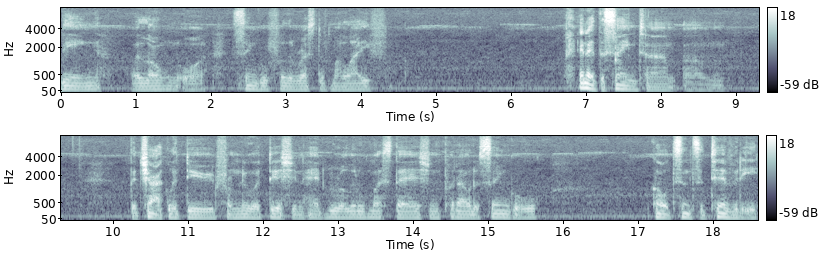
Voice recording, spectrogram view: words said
being alone or single for the rest of my life. And at the same time, um, the chocolate dude from New Edition had grew a little mustache and put out a single called Sensitivity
